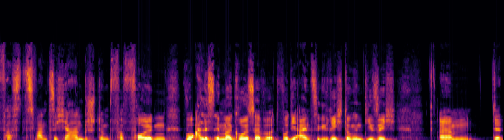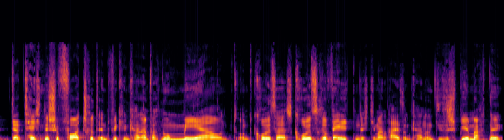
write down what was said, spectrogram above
fast 20 Jahren bestimmt verfolgen, wo alles immer größer wird, wo die einzige Richtung, in die sich ähm, der, der technische Fortschritt entwickeln kann, einfach nur mehr und, und größer ist, größere Welten, durch die man reisen kann. Und dieses Spiel macht eine,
